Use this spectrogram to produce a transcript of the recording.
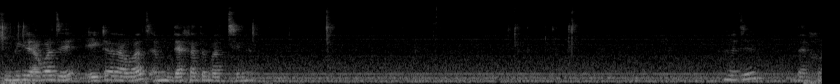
চুরির আওয়াজে এইটার আওয়াজ আমি দেখাতে পাচ্ছি না। যে, দেখো।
